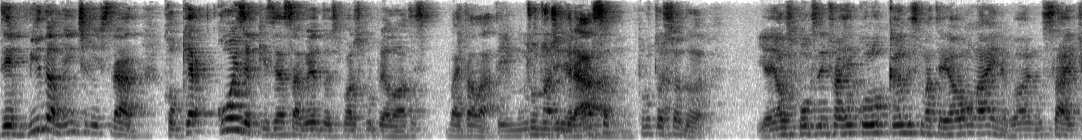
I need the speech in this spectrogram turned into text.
devidamente registrado. Qualquer coisa que quiser saber do Esporte Clube Pelotas, vai estar lá. Tem muito Tudo de graça ainda. pro torcedor. E aí aos poucos a gente vai recolocando esse material online agora no site.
